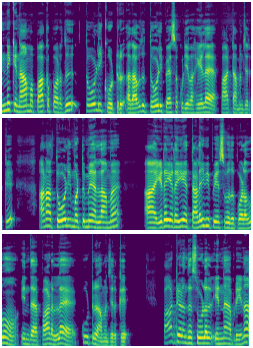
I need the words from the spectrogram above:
இன்றைக்கி நாம் பார்க்க போகிறது தோழி கூற்று அதாவது தோழி பேசக்கூடிய வகையில் பாட்டு அமைஞ்சிருக்கு. ஆனால் தோழி மட்டுமே இல்லாமல் இடையிடையே தலைவி பேசுவது போலவும் இந்த பாடலில் கூற்று அமைஞ்சிருக்கு. பாட்டு எழுந்த சூழல் என்ன அப்படின்னா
